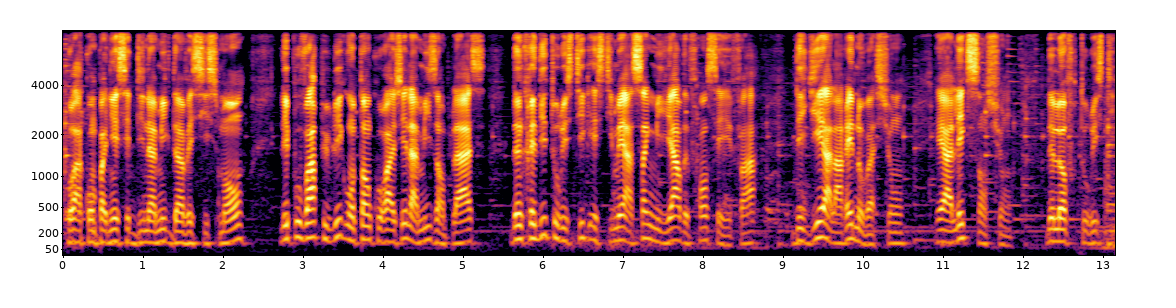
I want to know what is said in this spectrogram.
Pour accompagner cette dynamique d'investissement, les pouvoirs publics ont encouragé la mise en place d'un crédit touristique estimé à 5 milliards de francs CFA dédié à la rénovation et à l'extension de l'offre touristique.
